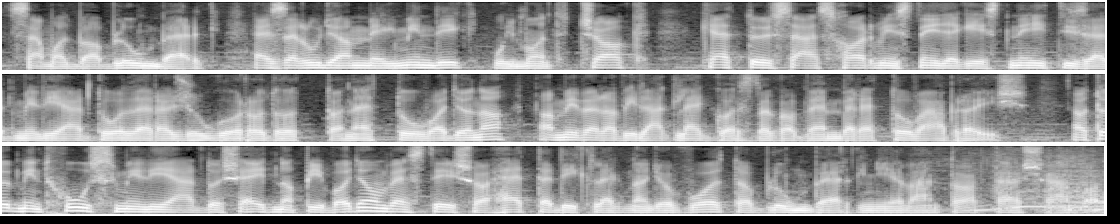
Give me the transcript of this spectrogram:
számolt be a Bloomberg. Ezzel ugyan még mindig, úgymond csak 234,4 milliárd dollárra zsugorodott a nettó vagyona, amivel a világ leggazdagabb embere továbbra is. A több mint 20 milliárdos egynapi vagyonvesztés a hetedik legnagyobb volt a Bloomberg nyilvántartásában.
